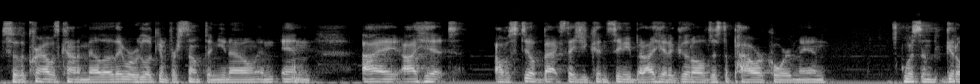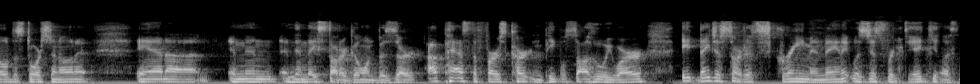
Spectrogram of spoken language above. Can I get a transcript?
So the crowd was kind of mellow. They were looking for something, you know. And and I I hit. I was still backstage. You couldn't see me, but I hit a good old just a power chord, man with some good old distortion on it, and uh, and then and then they started going berserk. I passed the first curtain, people saw who we were. It, they just started screaming, man. It was just ridiculous.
